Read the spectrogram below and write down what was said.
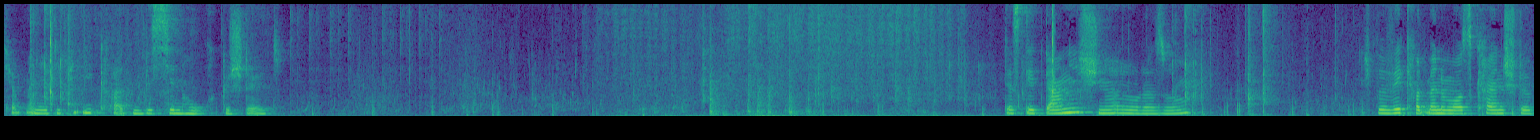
Ich habe meine DPI gerade ein bisschen hochgestellt. Das geht gar nicht schnell oder so. Ich bewege gerade meine Maus kein Stück.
